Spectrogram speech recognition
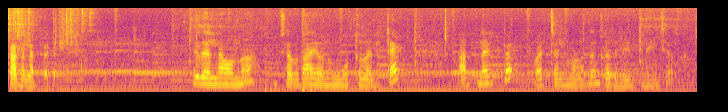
കടലപ്പരിപ്പ്. ഇതെല്ലാം ഒന്ന് ചെറുതായി ഒന്ന് മൂത്ത് വരട്ടെ. എന്നിട്ട് വറ്റൽമുളകും കറിവേപ്പിലയും ചേർക്കും.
